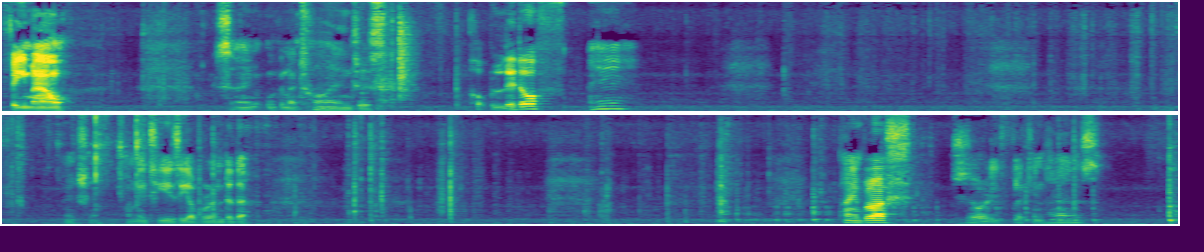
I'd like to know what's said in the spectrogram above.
female. So we're gonna try and just pop the lid off here. Actually, I need to use the other end of the paintbrush. She's already flicking hairs. There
